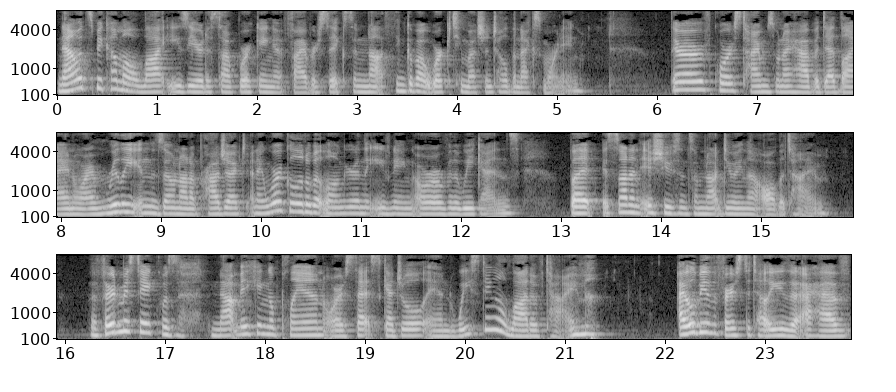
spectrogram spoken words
Now it's become a lot easier to stop working at 5 or 6 and not think about work too much until the next morning. There are, of course, times when I have a deadline or I'm really in the zone on a project and I work a little bit longer in the evening or over the weekends, but it's not an issue since I'm not doing that all the time. The third mistake was not making a plan or a set schedule and wasting a lot of time. I will be the first to tell you that I have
